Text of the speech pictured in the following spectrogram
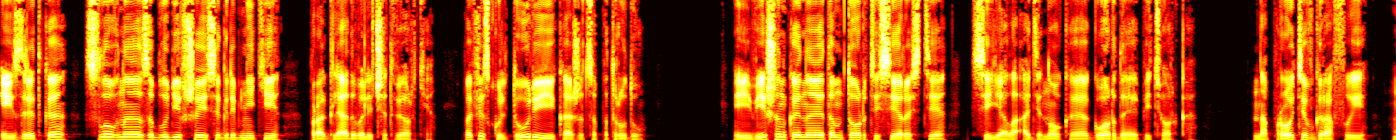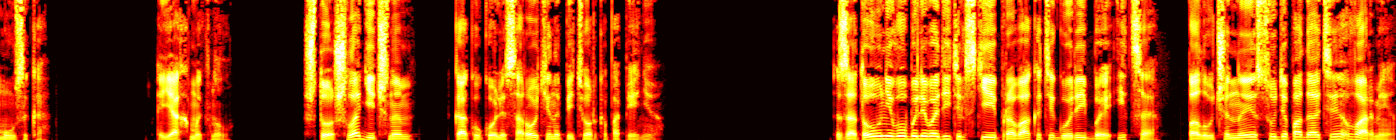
Изредка, словно заблудившиеся грибники, проглядывали четверки. По физкультуре и, кажется, по труду. И вишенкой на этом торте серости сияла одинокая гордая пятерка. Напротив графы «музыка». Я хмыкнул. Что ж, логично, как у Коли Сорокина пятерка по пению. Зато у него были водительские права категорий Б и С, полученные, судя по дате, в армии.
